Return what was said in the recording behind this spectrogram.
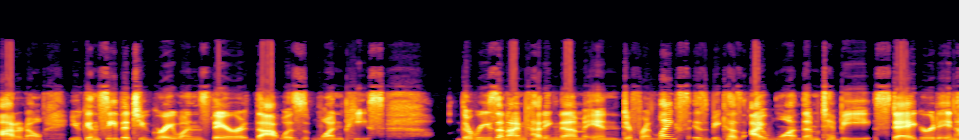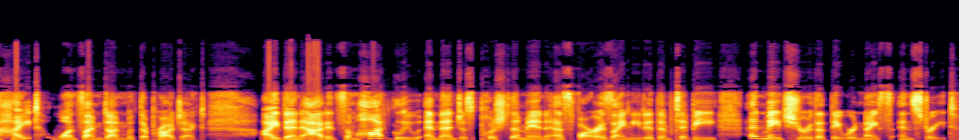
I don't know. You can see the two gray ones there. That was one piece. The reason I'm cutting them in different lengths is because I want them to be staggered in height once I'm done with the project. I then added some hot glue and then just pushed them in as far as I needed them to be and made sure that they were nice and straight.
